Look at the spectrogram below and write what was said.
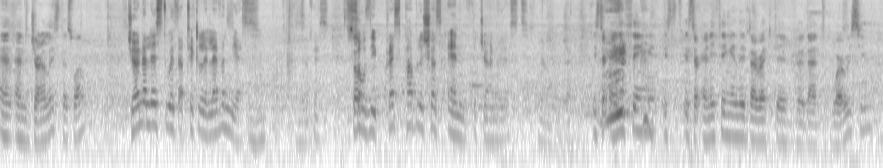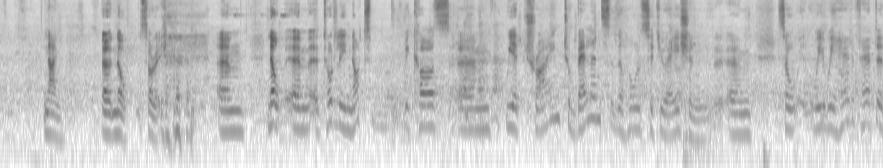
And, and journalists as well? Journalists with Article 11, yes. Mm -hmm. yes. So, so, the press publishers and the journalists. Yeah. Is there anything is, is there anything in the directive that worries you? Nine. Uh, no, sorry. um, no, um, totally not, because um, we are trying to balance the whole situation. Um, so we, we have had a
